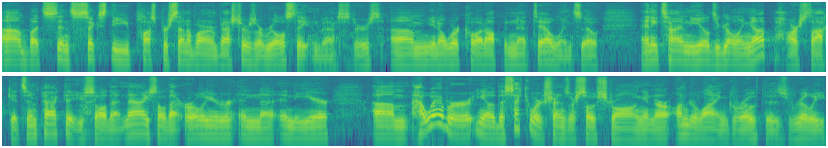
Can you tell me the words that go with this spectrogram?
Um, but since 60 plus percent of our investors are real estate investors, um, you know, we're caught up in that tailwind. So anytime the yields are going up, our stock gets impacted. You saw that now. You saw that earlier in, uh, in the year. Um, however, you know, the secular trends are so strong and our underlying growth is really,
